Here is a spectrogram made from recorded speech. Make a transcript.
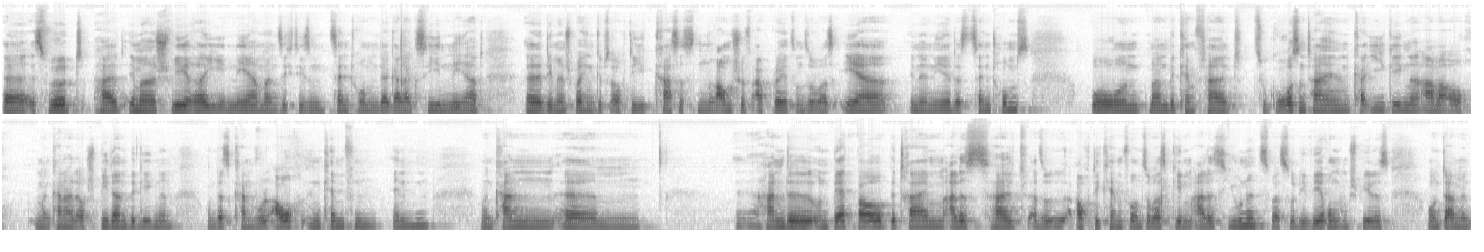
äh, es wird halt immer schwerer, je näher man sich diesem Zentrum der Galaxie nähert. Äh, dementsprechend gibt es auch die krassesten Raumschiff-Upgrades und sowas eher in der Nähe des Zentrums. Und man bekämpft halt zu großen Teilen KI-Gegner, aber auch man kann halt auch Spielern begegnen und das kann wohl auch in Kämpfen enden. Man kann ähm, äh, Handel und Bergbau betreiben, alles halt, also auch die Kämpfe und sowas geben alles Units, was so die Währung im Spiel ist und damit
